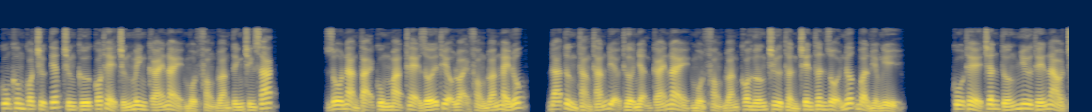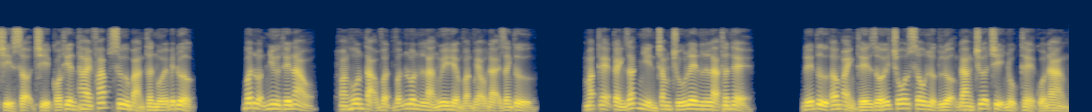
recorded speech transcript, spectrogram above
cũng không có trực tiếp chứng cứ có thể chứng minh cái này một phỏng đoán tính chính xác. Dỗ nạn tại cùng mặt thẻ giới thiệu loại phỏng đoán này lúc, đã từng thẳng thắn địa thừa nhận cái này một phỏng đoán có hướng chư thần trên thân dội nước bẩn hiểm nghị cụ thể chân tướng như thế nào chỉ sợ chỉ có thiên thai pháp sư bản thân mới biết được. Bất luận như thế nào, hoàng hôn tạo vật vẫn luôn là nguy hiểm vặn vẹo đại danh tử. Mặt thẻ cảnh giác nhìn chăm chú lên là thân thể. Đến từ âm ảnh thế giới chỗ sâu lực lượng đang chữa trị nhục thể của nàng.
